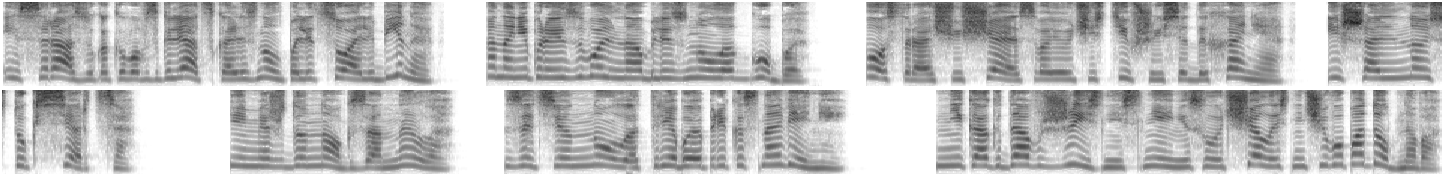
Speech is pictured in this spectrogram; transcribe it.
И сразу, как его взгляд скользнул по лицу Альбины, она непроизвольно облизнула губы, остро ощущая свое участившееся дыхание и шальной стук сердца. И между ног заныло, затянуло, требуя прикосновений. Никогда в жизни с ней не случалось ничего подобного.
